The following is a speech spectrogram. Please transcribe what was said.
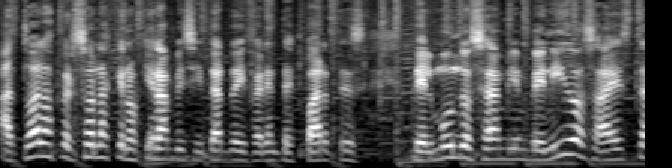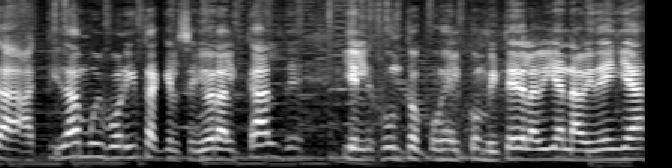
a todas las personas que nos quieran visitar de diferentes partes del mundo, sean bienvenidos a esta actividad muy bonita que el señor alcalde y él junto con el comité de la Villa Navideña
